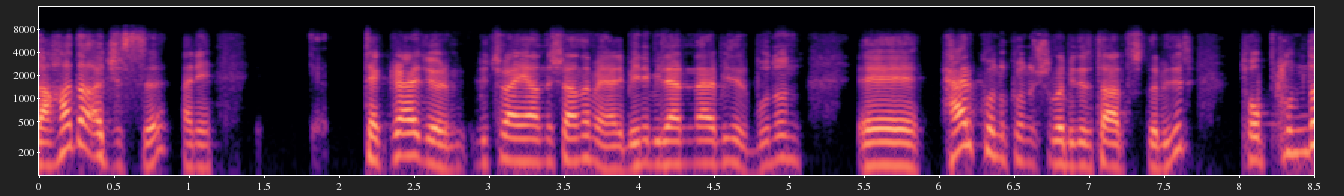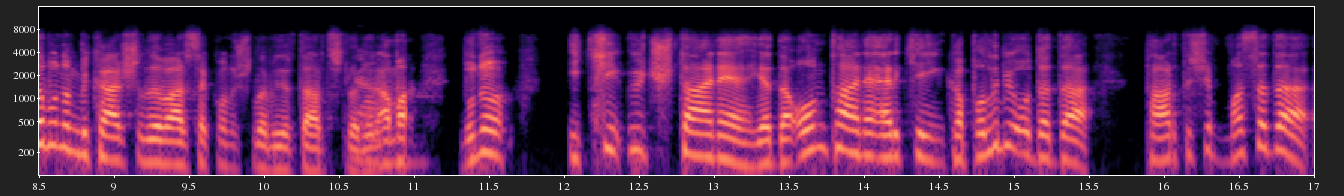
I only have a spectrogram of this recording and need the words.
daha da acısı hani tekrar ediyorum lütfen yanlış anlamayın. Yani beni bilenler bilir. Bunun e, her konu konuşulabilir, tartışılabilir. Toplumda bunun bir karşılığı varsa konuşulabilir, tartışılabilir. Ya. Ama bunu iki, üç tane ya da on tane erkeğin kapalı bir odada tartışıp masada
